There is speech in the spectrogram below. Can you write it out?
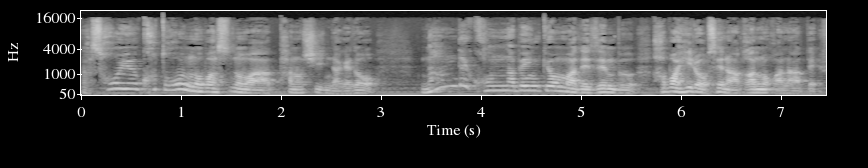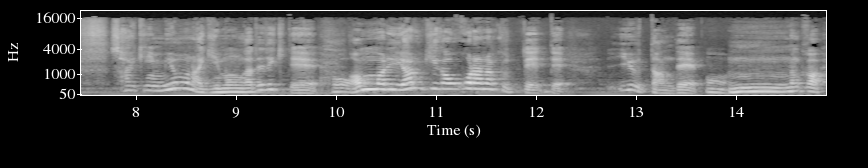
だからそういうことを伸ばすのは楽しいんだけどなんでこんな勉強まで全部幅広せなあかんのかなって最近妙な疑問が出てきてあんまりやる気が起こらなくってって言うたんでうんなんか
